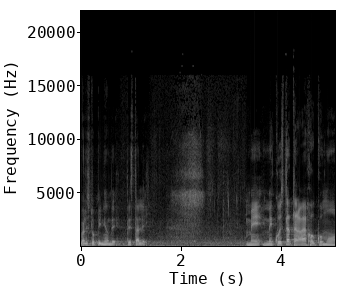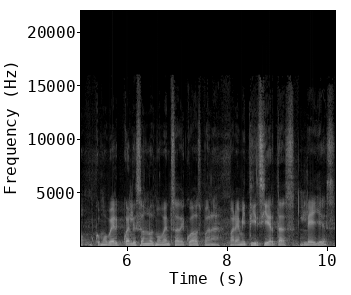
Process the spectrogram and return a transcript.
¿Cuál es tu opinión de, esta ley? Me, cuesta trabajo como, como ver cuáles son los momentos adecuados para, para emitir ciertas leyes.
